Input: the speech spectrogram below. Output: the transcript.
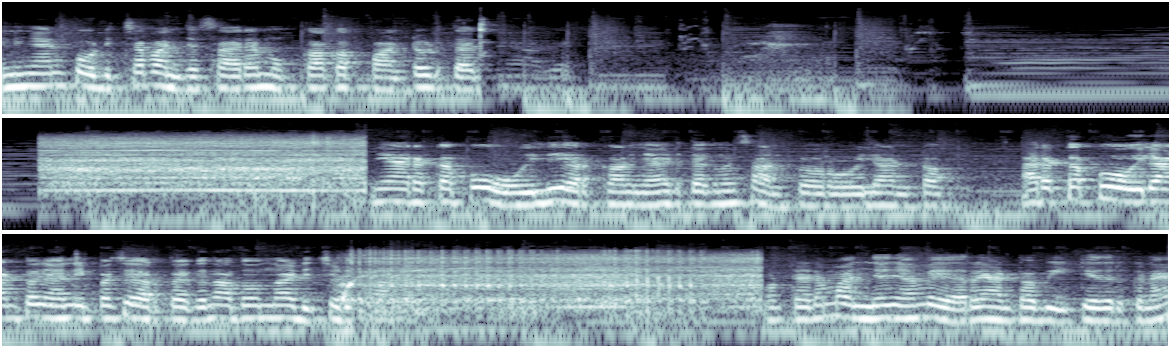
ഇനി ഞാൻ പൊടിച്ച പഞ്ചസാര മുക്കാ കപ്പാട്ട് എടുത്താൽ ഇനി അരക്കപ്പ് ഓയിൽ ചേർക്കാണ്. ഞാൻ എടുത്തേക്കുന്നത് സൺഫ്ലവർ ഓയിലാണ് കേട്ടോ അരക്കപ്പ് ഓയിലാണ് കേട്ടോ ഞാൻ ഇപ്പം ചേർത്തേക്കുന്നത്. അതൊന്ന് അടിച്ചെടുക്കാം. മുട്ടയുടെ മഞ്ഞ ഞാൻ വേറെയാണ് കേട്ടോ ബീറ്റ് ചെയ്തെടുക്കണേ.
